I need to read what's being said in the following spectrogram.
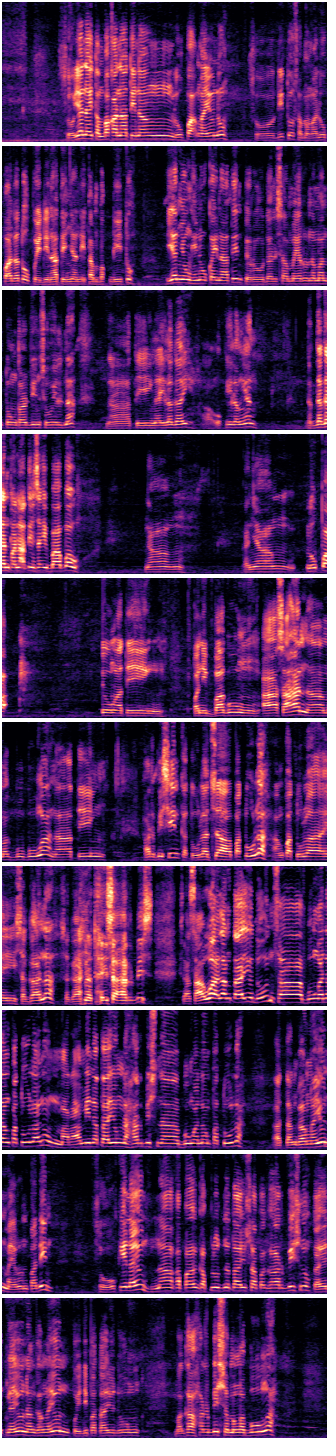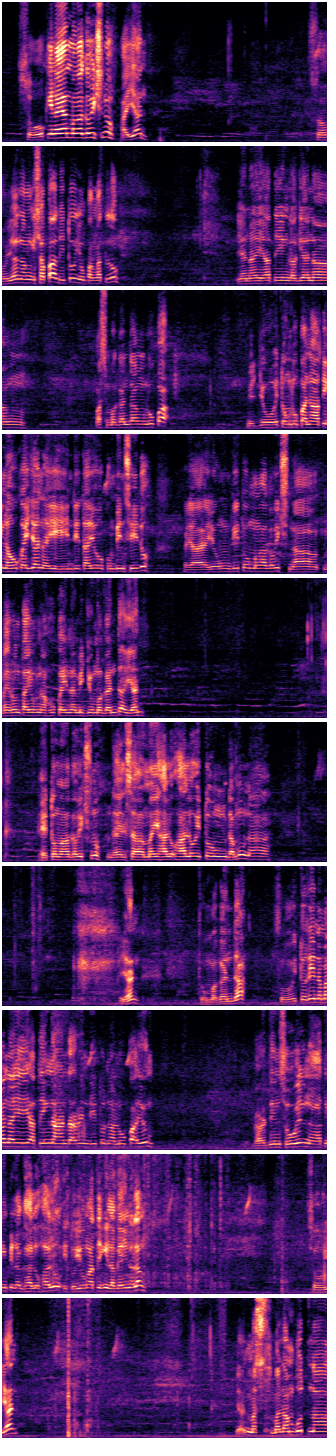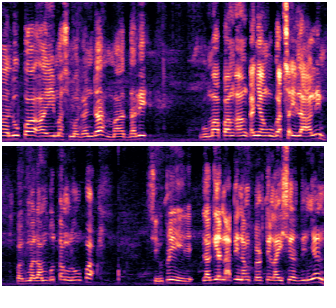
So yan ay tambakan natin ng lupa ngayon no. So dito sa mga lupa na to, pwede natin yan itambak dito. Yan yung hinukay natin pero dahil sa mayroon naman tong garden soil na na ating nailagay, ah, okay lang yan. Dagdagan pa natin sa ibabaw ng kanyang lupa. Yung ating panibagong aasahan na magbubunga na ating harbisin katulad sa patula. Ang patula ay sagana. Sagana tayo sa harvest. Sasawa lang tayo doon sa bunga ng patula noon. Marami na tayong na-harvest na bunga ng patula. At hanggang ngayon mayroon pa din. So okay na yun. Nakapag-upload na tayo sa pag-harvest no. Kahit ngayon hanggang ngayon pwede pa tayo doong mag-harvest sa mga bunga. So okay na yan mga gawiks no. Ayan. So yan ang isa pa dito yung pangatlo. Yan ay ating lagyan ng mas magandang lupa. Medyo itong lupa nating nahukay dyan ay hindi tayo kumbinsido. Kaya yung dito mga gawiks na mayroon tayong nahukay na medyo maganda yan. Ito mga gawiks no, dahil sa may halo-halo itong damo na Ayan. Ito maganda. So ito rin naman ay ating nahanda rin dito na lupa yun. Garden soil na ating pinaghalo-halo. Ito yung ating ilagay na lang. So yan. Yan, mas malambot na lupa ay mas maganda, madali gumapang ang kanyang ugat sa ilalim pag malambot ang lupa. Siyempre, lagyan natin ng fertilizer din yan.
